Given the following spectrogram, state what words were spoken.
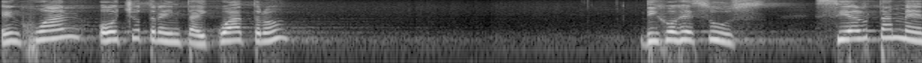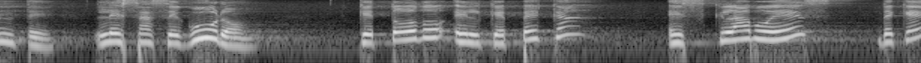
en Juan 8:34 Dijo Jesús, ciertamente les aseguro que todo el que peca, esclavo es, ¿de qué?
